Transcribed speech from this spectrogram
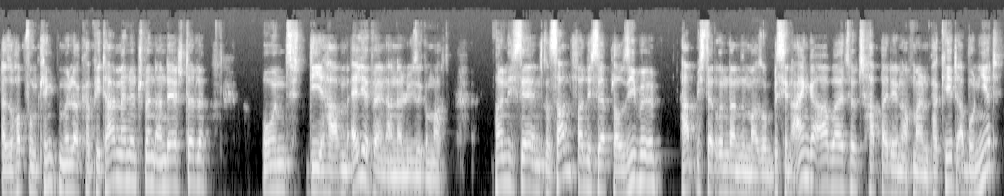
also Hopf und Klinkmüller Kapitalmanagement an der Stelle. Und die haben Elliott-Wellenanalyse gemacht. Fand ich sehr interessant, fand ich sehr plausibel, habe mich da drin dann mal so ein bisschen eingearbeitet, habe bei denen auch mal ein Paket abonniert.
